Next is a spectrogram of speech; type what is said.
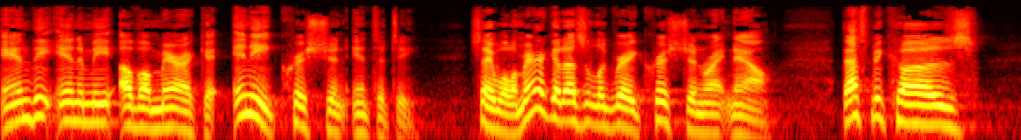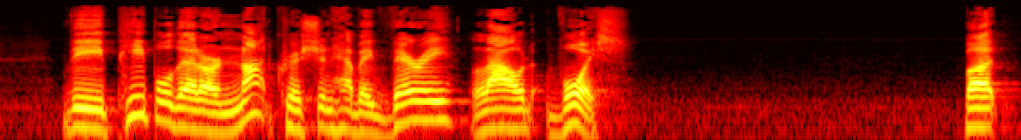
and the enemy of America, any Christian entity. Say, well, America doesn't look very Christian right now. That's because the people that are not Christian have a very loud voice. But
